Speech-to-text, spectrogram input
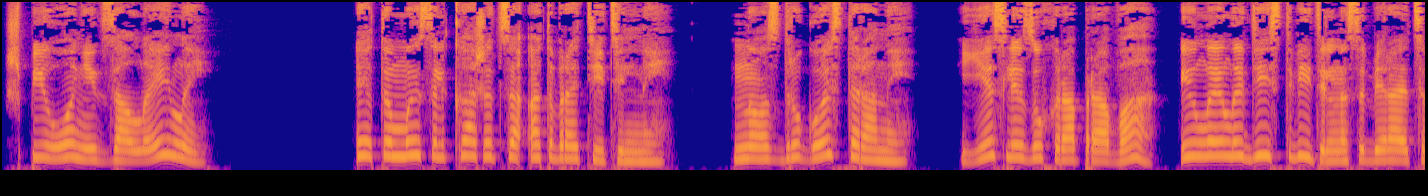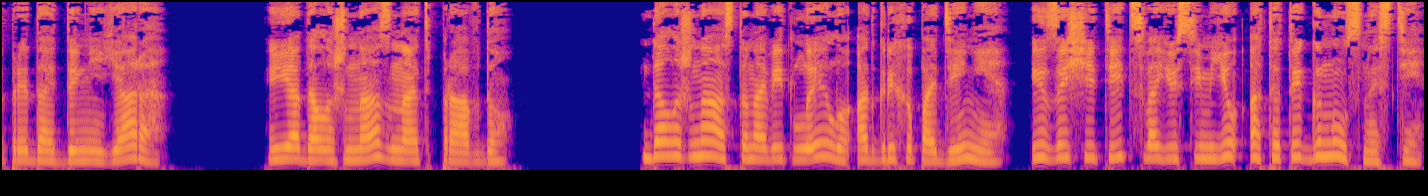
Шпионить за Лейлой? Эта мысль кажется отвратительной. Но с другой стороны, если Зухра права, и Лейла действительно собирается предать Данияра, я должна знать правду. Должна остановить Лейлу от грехопадения и защитить свою семью от этой гнусности.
